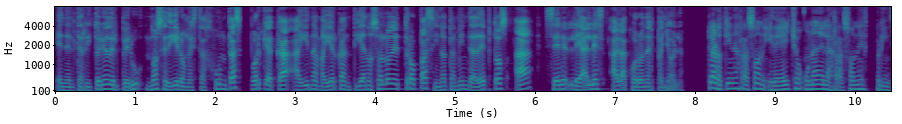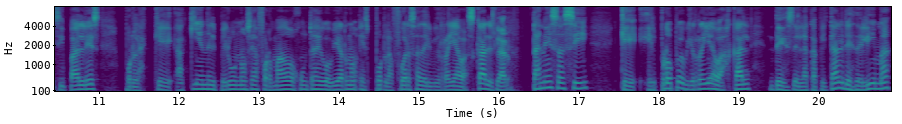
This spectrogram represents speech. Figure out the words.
en el territorio del Perú no se dieron estas juntas, porque acá hay una mayor cantidad no solo de tropas, sino también de adeptos a ser leales a la corona española. Claro, tienes razón. Y de hecho, una de las razones principales por las que aquí en el Perú no se ha formado juntas de gobierno es por la fuerza del virrey Abascal. Claro. Tan es así que el propio virrey Abascal, desde la capital, desde Lima,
